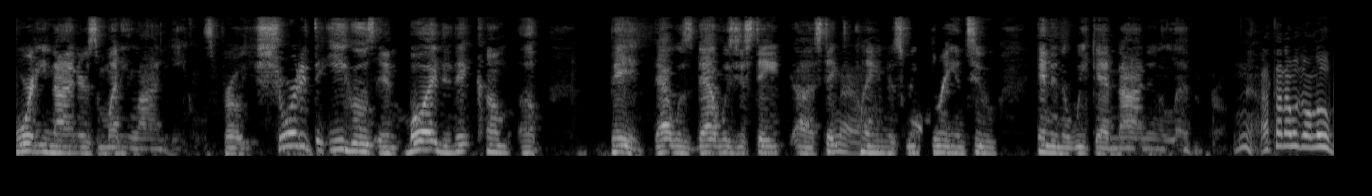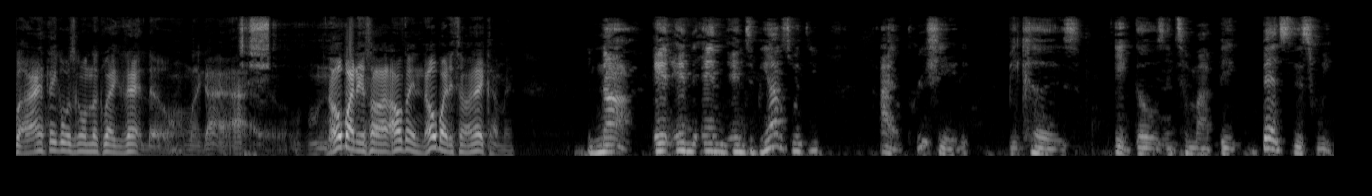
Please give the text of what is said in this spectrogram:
49ers money line Eagles, bro. You shorted the Eagles, and boy, did it come up big. That was that was your state uh state No. claim this week three and two, ending the week at nine and eleven, bro. yeah, I thought I was gonna lose, but I didn't think it was gonna look like that though. Like I, I nobody saw. I don't think nobody saw that coming. Nah, and and and and to be honest with you, I appreciate it because it goes into my big bets this week.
